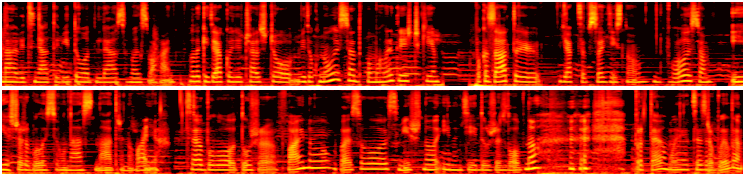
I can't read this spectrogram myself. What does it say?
на відзняти відео для самих змагань. Велике дякую, дівчат, що відгукнулися, допомогли трішки показати, як це все дійсно відбувалося. І що робилося у нас на тренуваннях. Це було дуже файно, весело, смішно, іноді дуже злобно. Проте ми це зробили.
